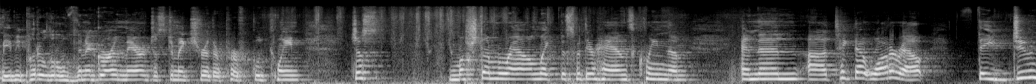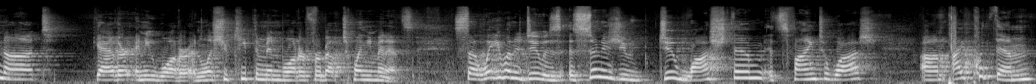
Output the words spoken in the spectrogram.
Maybe put a little vinegar in there just to make sure they're perfectly clean. Just mush them around like this with your hands, clean them, and then uh, take that water out. They do not gather any water unless you keep them in water for about 20 minutes. So what you want to do is as soon as you do wash them, it's fine to wash. Um, I put them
